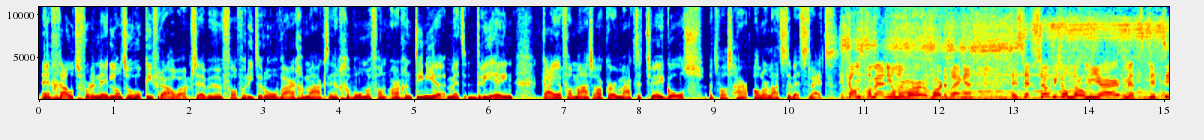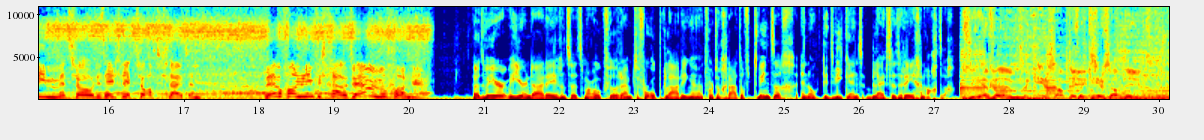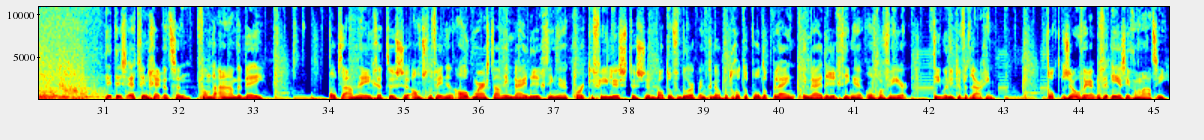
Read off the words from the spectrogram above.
En goud voor de Nederlandse hockeyvrouwen. Ze hebben hun favoriete rol waargemaakt en gewonnen van Argentinië met 3-1. Kaya van Maasakker maakte twee goals. Het was haar allerlaatste wedstrijd. Ik kan het gewoon bijna niet onder woorden brengen. Het is echt zo bijzonder om hier met dit team, met zo, dit hele traject zo af te sluiten. En we hebben gewoon Olympisch goud. We hebben hem gewoon. Het weer, hier en daar regent het, maar ook veel ruimte voor opklaringen. Het wordt een graad of 20 en ook dit weekend blijft het regenachtig. ZFM, verkeersupdate. verkeersupdate. Dit is Edwin Gerritsen van de ANWB. Op de A9 tussen Amstelveen en Alkmaar staan in beide richtingen korte files... tussen Bad Oeverdorp en Knoop het Rotterpolderplein. In beide richtingen ongeveer 10 minuten vertraging. Tot zover de verkeersinformatie.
